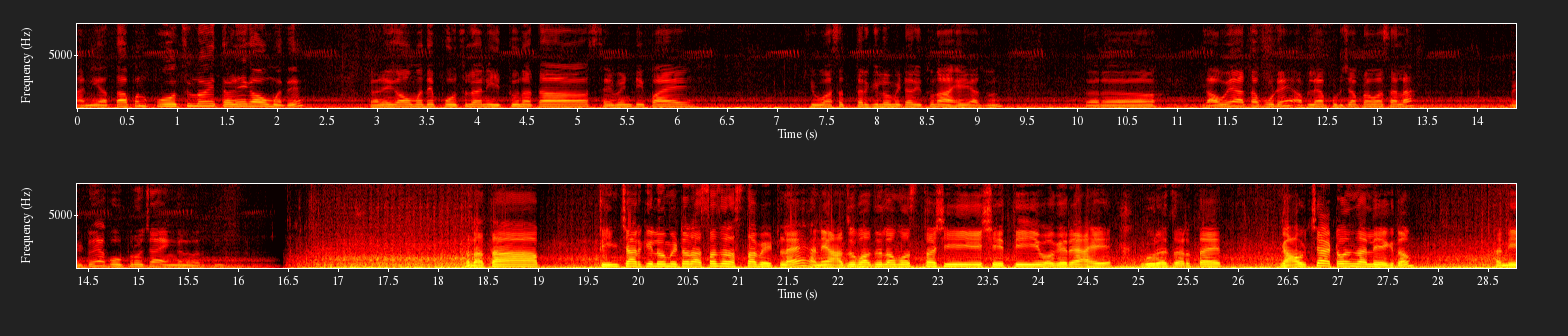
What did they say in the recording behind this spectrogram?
आणि आता आपण पोहोचलो आहे तळेगावमध्ये. तळेगावमध्ये पोहोचलो आणि इथून आता सेवन्टी फाय किंवा सत्तर किलोमीटर इथून आहे अजून. तर जाऊया आता पुढे आपल्या पुढच्या प्रवासाला. भेटूया गोप्रोच्या अँगलवरती तर आता तीन चार किलोमीटर असाच रस्ता भेटला आहे आणि आजूबाजूला मस्त अशी शेती वगैरे आहे गुरं चरतायत. गावची आठवण झाली एकदम. आणि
